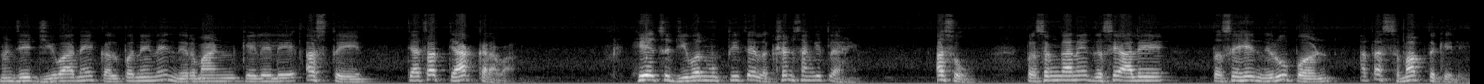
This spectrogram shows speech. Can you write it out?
म्हणजे जीवाने कल्पनेने निर्माण केलेले असते त्याचा त्याग करावा. हेच जीवनमुक्तीचे लक्षण सांगितले आहे. असो प्रसंगाने जसे आले तसे हे निरूपण आता समाप्त केले.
